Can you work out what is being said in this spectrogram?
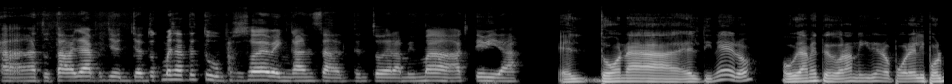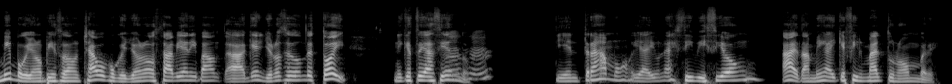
Ah, tú estabas ya, ya, ya tú comenzaste tu proceso de venganza dentro de la misma actividad. Él dona el dinero. Obviamente donan dinero por él y por mí, porque yo no pienso dar un chavo, porque yo no sabía ni para dónde. Again, yo no sé dónde estoy, ni qué estoy haciendo. Ujú. Y entramos y hay una exhibición. Ah, también hay que firmar tu nombre.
